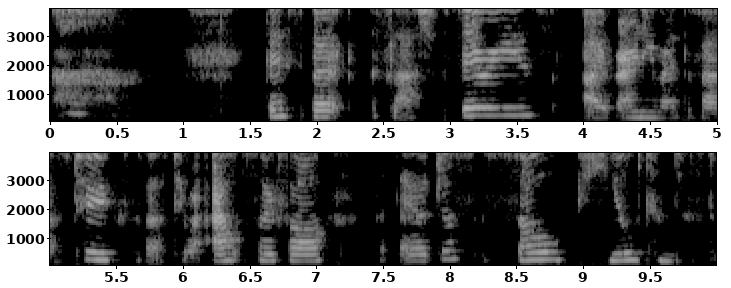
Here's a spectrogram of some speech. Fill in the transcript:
this book slash series, I've only read the first two because the first two are out so far, but they are just so cute and just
